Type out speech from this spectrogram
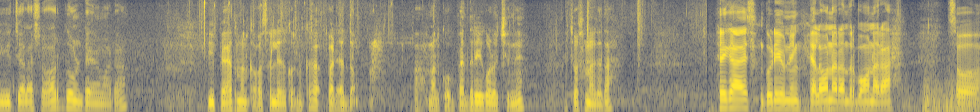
ఇవి చాలా షార్ప్గా ఉంటాయి అన్నమాట ఈ పేద మనకు అవసరం లేదు కనుక పడేద్దాం. మనకు ఒక పెద్ద రేయి కూడా వచ్చింది. చూస్తున్నారు కదా. హే గాయస్ గుడ్ ఈవినింగ్ ఎలా ఉన్నారు? అందరు బాగున్నారా? సో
